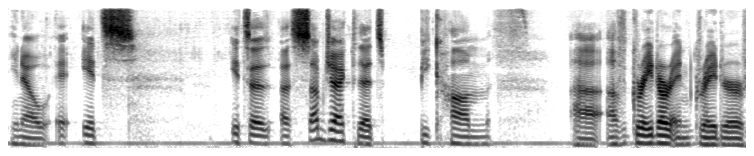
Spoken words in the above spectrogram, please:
you know, it, it's it's a, a subject that's become uh, of greater and greater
